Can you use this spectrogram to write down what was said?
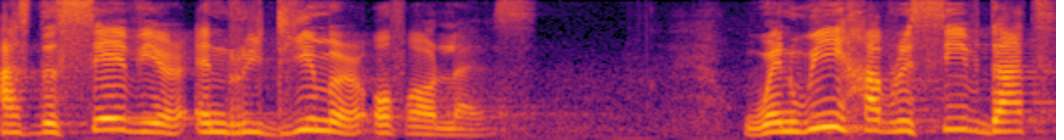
as the Savior and Redeemer of our lives. When we have received that,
